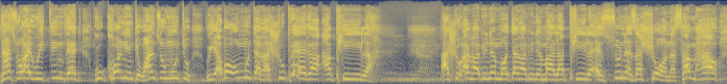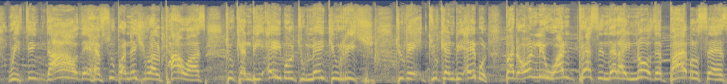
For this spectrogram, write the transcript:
That's why we think that once umuntu uyabo umuntu angahlupheka aphila. As soon as ashona somehow we think now they have supernatural powers to can be able to make you rich to be to can be able. But only one person that I know the Bible says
